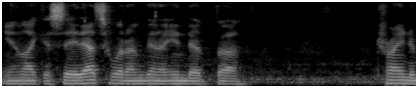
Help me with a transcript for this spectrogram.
and like I say that's what I'm gonna end up uh, trying to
